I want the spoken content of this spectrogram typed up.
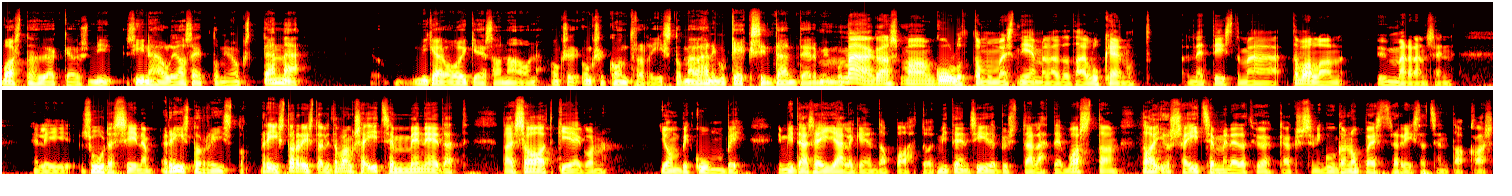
vastahyökkäys, niin siinähän oli asettomia. Onko tämä, mikä oikea sana on? Onko se, onko se kontrariisto? Mä vähän niin kuin keksin tämän termin, mutta Mä kans, mä oon kuullut ton mun mielestä Niemelältä tai lukenut netistä. Mä tavallaan ymmärrän sen. Eli suhde siinä riiston riisto. riisto riisto, eli tavallaan kun sä itse menetät tai saat kiekon jompi kumpi, niin mitä sen jälkeen tapahtuu, että miten siitä pystytään lähteä vastaan, tai jos sä itse menetät hyökkäyksessä, niin kuinka nopeasti sä riistät sen takas,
